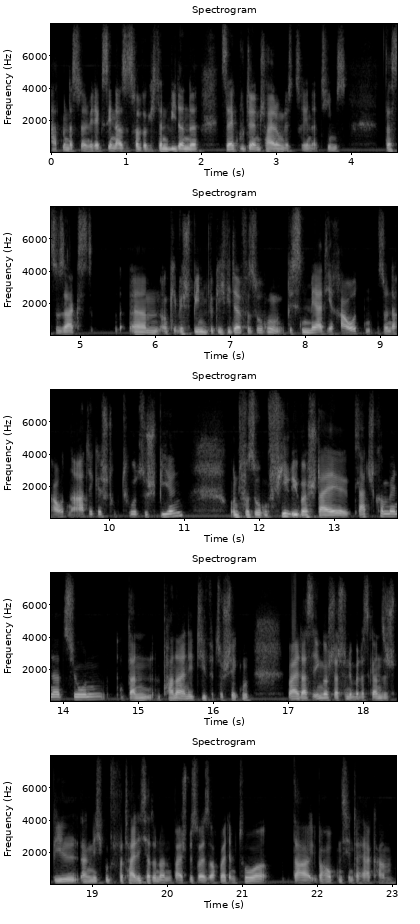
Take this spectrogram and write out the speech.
hat man das dann wieder gesehen. Also es war wirklich dann wieder eine sehr gute Entscheidung des Trainerteams, dass du sagst, ähm, okay, wir spielen wirklich wieder, versuchen ein bisschen mehr die Rauten, so eine rautenartige Struktur zu spielen und versuchen viel über Steil-Klatsch-Kombinationen dann Panna in die Tiefe zu schicken, weil das Ingolstadt schon über das ganze Spiel lang nicht gut verteidigt hat und dann beispielsweise auch bei dem Tor da überhaupt nicht hinterherkam.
